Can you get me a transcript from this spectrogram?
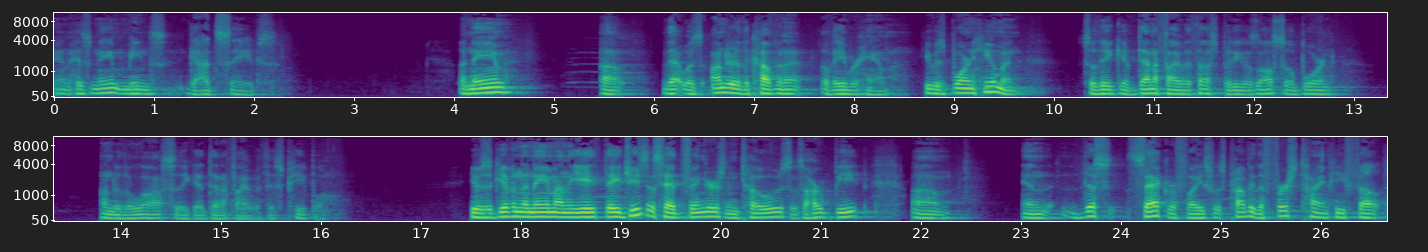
and his name means God saves. A name uh, that was under the covenant of Abraham. He was born human, so they could identify with us, but he was also born under the law so he could identify with his people. He was given the name on the eighth day. Jesus had fingers and toes, his heartbeat. Um, and this sacrifice was probably the first time he felt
